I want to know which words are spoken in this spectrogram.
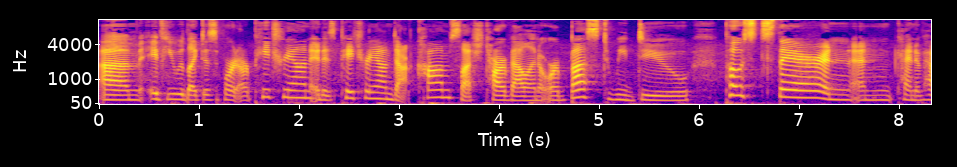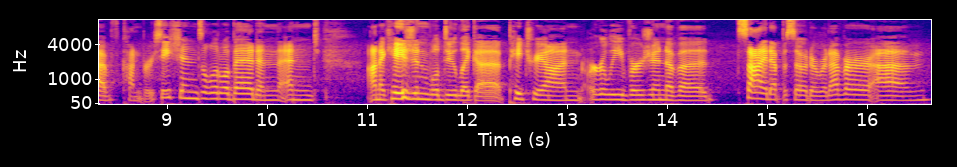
Um, if you would like to support our Patreon, it is patreon.com slash tarvalon or bust. We do posts there and, and kind of have conversations a little bit. And, and on occasion, we'll do like a Patreon early version of a side episode or whatever. Um,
